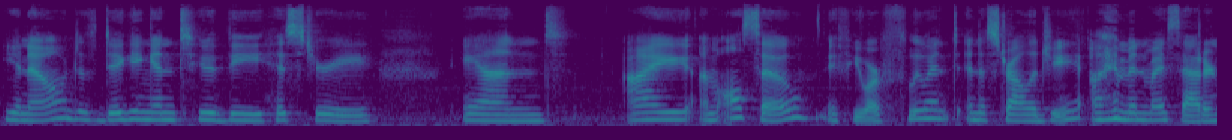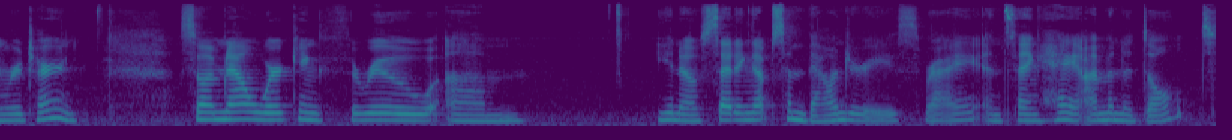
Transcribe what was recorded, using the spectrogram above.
you know, just digging into the history. And I am also, if you are fluent in astrology, I am in my Saturn return. So I'm now working through, um, you know, setting up some boundaries, right? And saying, hey, I'm an adult.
